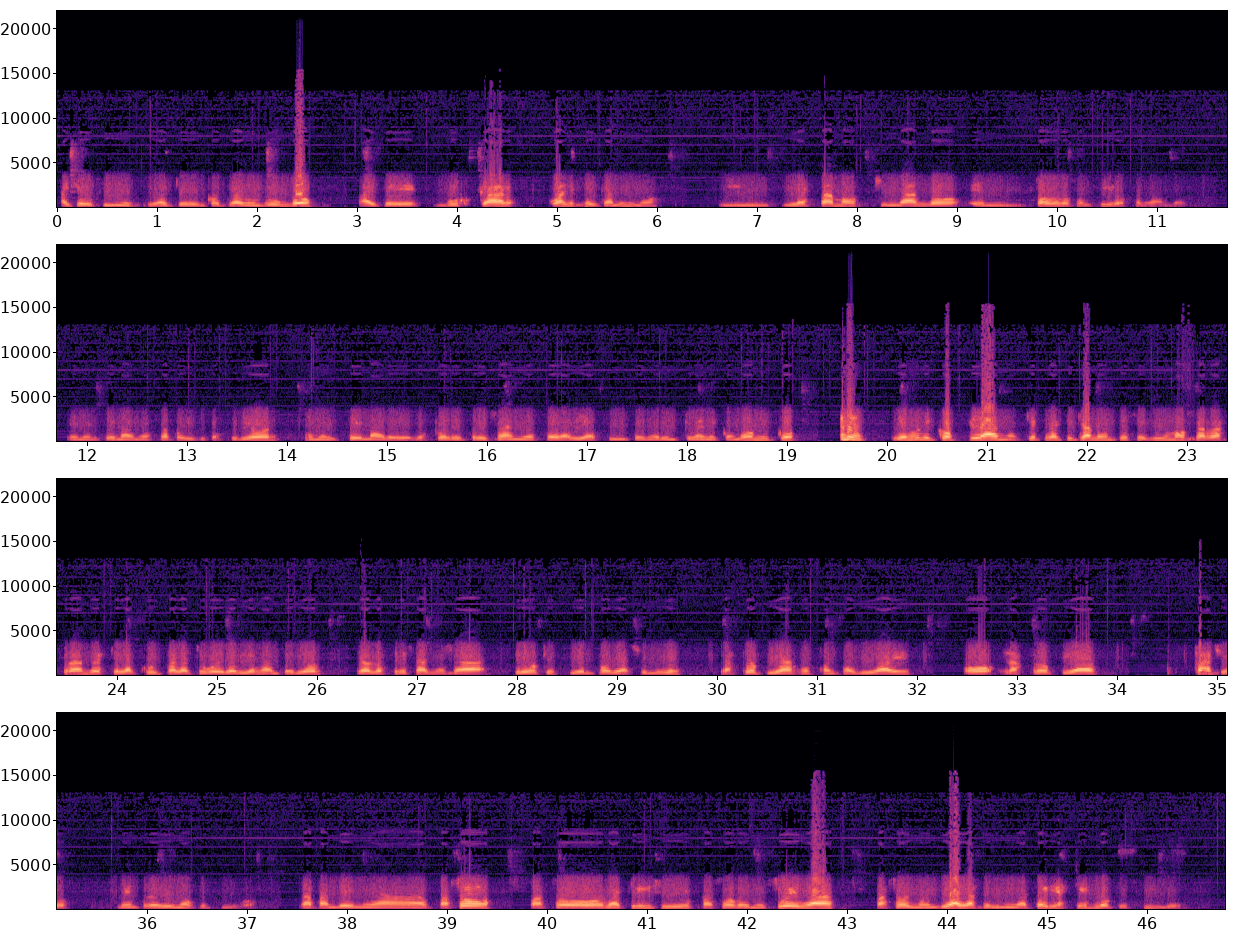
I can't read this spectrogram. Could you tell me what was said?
hay que definirse, hay que encontrar un rumbo, hay que buscar cuál es el camino. Y, la estamos chingando en todos los sentidos, Fernando. En el tema de nuestra política exterior, en el tema de después de tres años todavía sin tener un plan económico. y el único plan que prácticamente seguimos arrastrando es que la culpa la tuvo el gobierno anterior, pero a los tres años ya creo que es tiempo de asumir las propias responsabilidades o las propias fallos dentro de un objetivo. La pandemia pasó, pasó la crisis, pasó Venezuela, pasó el Mundial, las eliminatorias, ¿qué es lo que sigue?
